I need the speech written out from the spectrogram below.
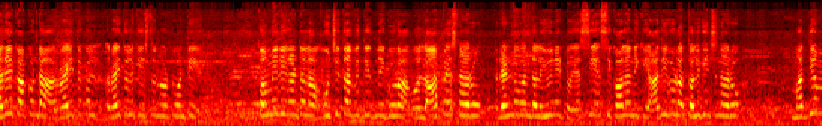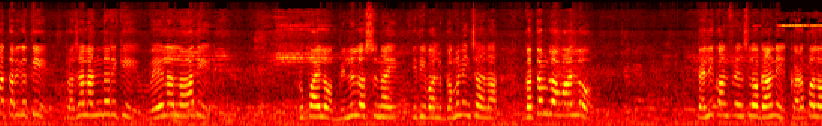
అదే కాకుండా రైతుకు రైతులకి ఇస్తున్నటువంటి తొమ్మిది గంటల ఉచిత విద్యుత్ని కూడా వాళ్ళు ఆపేసినారు. రెండు వందల యూనిట్ ఎస్సీ ఎస్సీ కాలనీకి అది కూడా తొలగించినారు. మధ్యమ తరగతి ప్రజలందరికీ వేలలాది రూపాయలు బిల్లులు వస్తున్నాయి. ఇది వాళ్ళు గమనించాలా? గతంలో వాళ్ళు టెలికాన్ఫరెన్స్లో కానీ కడపలో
